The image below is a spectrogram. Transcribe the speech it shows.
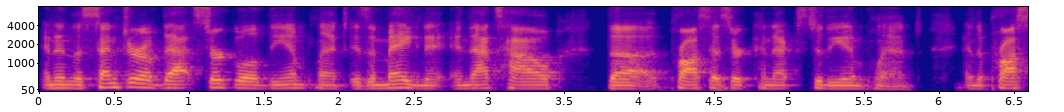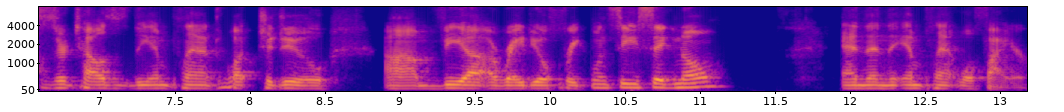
And in the center of that circle of the implant is a magnet. And that's how the processor connects to the implant and the processor tells the implant what to do um, via a radio frequency signal, and then the implant will fire.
